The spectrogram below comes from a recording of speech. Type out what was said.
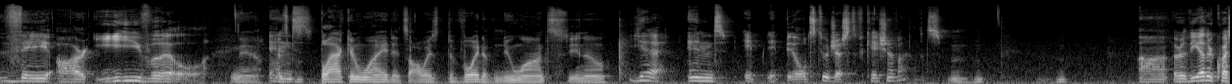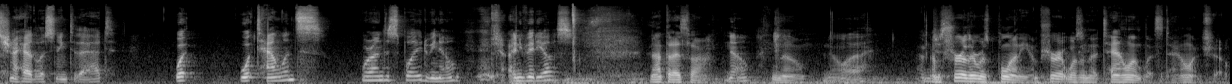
they are evil. Yeah. And- it's black and white. It's always devoid of nuance, you know. Yeah, and it, it builds to a justification of violence. Mm-hmm. Uh, or the other question I had listening to that, what what talents were on display? Do we know? Any videos? Not that I saw. No, No. no. Uh, I'm I'm just. sure there was plenty. I'm sure it wasn't a talentless talent show.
